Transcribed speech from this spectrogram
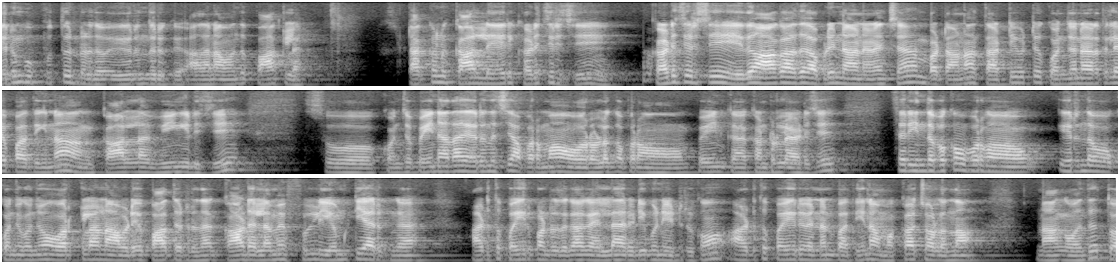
எறும்பு புத்துன்றது இருந்திருக்கு. அதை நான் வந்து பார்க்கல டக்குன்னு காலில் ஏறி கடிச்சிருச்சு. கடிச்சிருச்சு எதுவும் ஆகாது அப்படின்னு நான் நினச்சேன். பட் ஆனால் தட்டி விட்டு கொஞ்ச நேரத்துலேயே பார்த்தீங்கன்னா கால்லாம் வீங்கிடுச்சு. ஸோ கொஞ்சம் பெயினாக தான் இருந்துச்சு. அப்புறமா ஓரளவுக்கு அப்புறம் பெயின் க கண்ட்ரோல் ஆகிடுச்சு சரி இந்த பக்கம் அப்புறம் இருந்த கொஞ்சம் கொஞ்சம் ஒர்க்லாம் நான் அப்படியே பார்த்துட்டு இருந்தேன். காடு எல்லாமே ஃபுல் எம்டியாக இருக்குங்க. அடுத்து பயிர் பண்ணுறதுக்காக எல்லாம் ரெடி பண்ணிகிட்டு இருக்கோம். அடுத்து பயிர் என்னென்னு பார்த்தீங்கன்னா மக்காச்சோளம் தான். நாங்கள் வந்து தொ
